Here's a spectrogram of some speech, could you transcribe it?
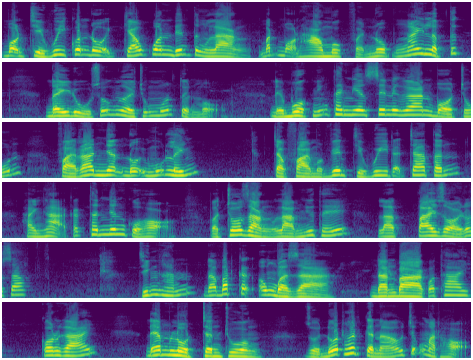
bọn chỉ huy quân đội kéo quân đến từng làng, bắt bọn hào mục phải nộp ngay lập tức đầy đủ số người chúng muốn tuyển mộ, để buộc những thanh niên Senegal bỏ trốn phải ra nhận đội mũ lính. Chẳng phải một viên chỉ huy đã tra tấn, hành hạ các thân nhân của họ và cho rằng làm như thế là tài giỏi đó sao? Chính hắn đã bắt các ông bà già, đàn bà có thai, con gái, đem lột trần chuồng, rồi đốt hết quần áo trước mặt họ.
